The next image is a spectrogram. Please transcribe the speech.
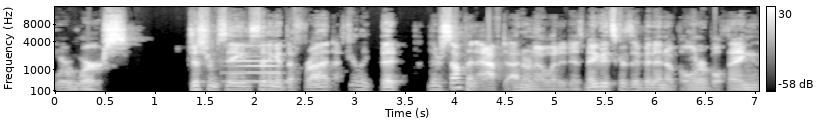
we're worse. Just from seeing sitting at the front, I feel like that there's something after, I don't know what it is. Maybe it's because they've been in a vulnerable thing,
